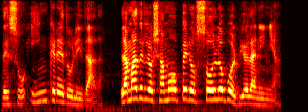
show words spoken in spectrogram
de su incredulidad. La madre lo llamó pero solo volvió la niña.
